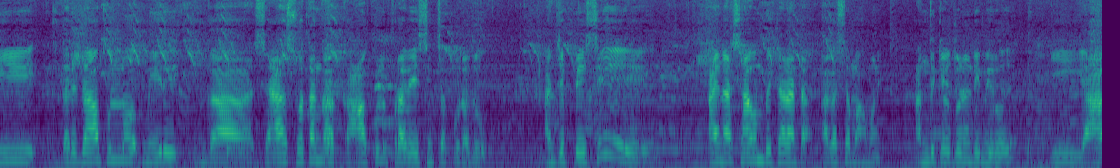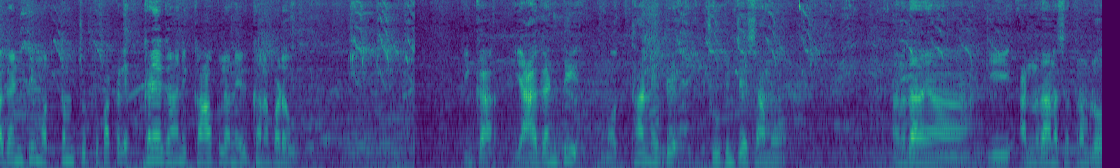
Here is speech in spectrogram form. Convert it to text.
ఈ దరిదాపుల్లో మీరు ఇంకా శాశ్వతంగా కాకులు ప్రవేశించకూడదు అని చెప్పేసి ఆయన శాపం పెట్టాడంట అగస్త్య మహముని. అందుకే చూడండి మీరు ఈ యాగంటి మొత్తం చుట్టుపక్కల ఎక్కడే కానీ కాకులు అనేవి కనపడవు. ఇంకా యాగంటి మొత్తాన్ని అయితే చూపించేశాము. అన్నదాన ఈ అన్నదాన సత్రంలో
